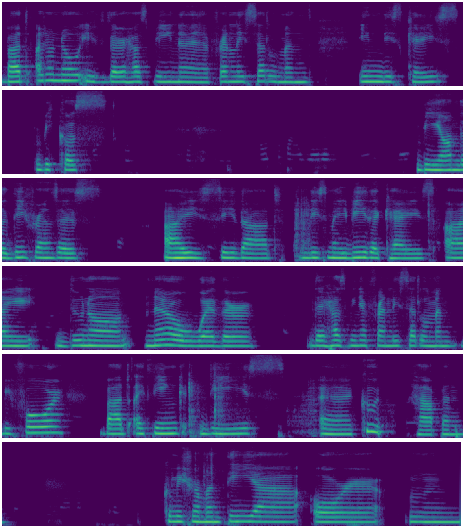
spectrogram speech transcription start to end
but I don't know if there has been a friendly settlement in this case because beyond the differences I see that this may be the case. I do not know whether there has been a friendly settlement before, but I think this uh, could happen. Commissioner Mantilla or um,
